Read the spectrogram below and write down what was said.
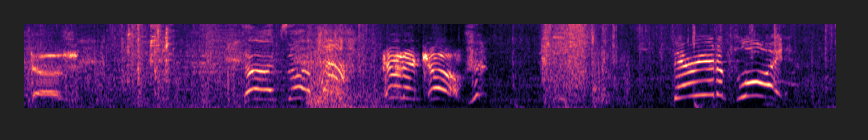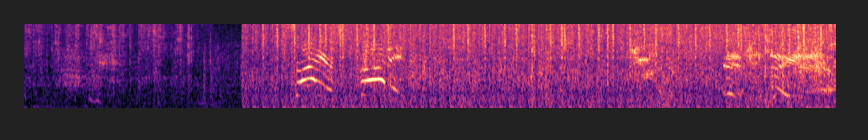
I'll take those. Time's up! Here they come! Barrier deployed! Sire spotted! And stay there!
